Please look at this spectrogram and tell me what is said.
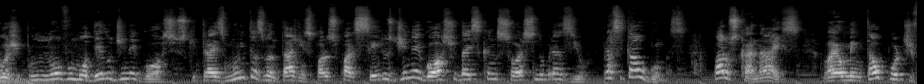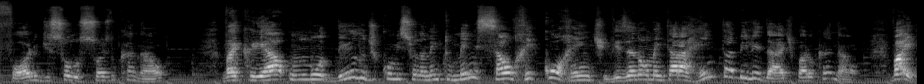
Hoje um novo modelo de negócios que traz muitas vantagens para os parceiros de negócio da ScanSource no Brasil. Para citar algumas, para os canais, vai aumentar o portfólio de soluções do canal, vai criar um modelo de comissionamento mensal recorrente, visando aumentar a rentabilidade para o canal. Vai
